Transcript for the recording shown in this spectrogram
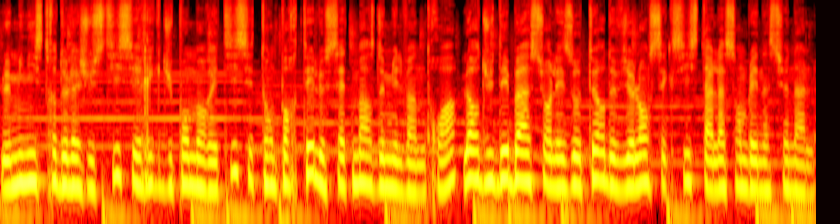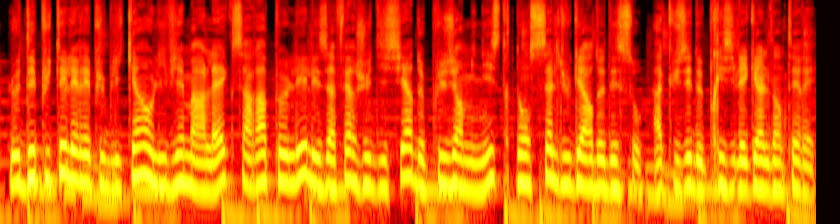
Le ministre de la Justice, Éric Dupont-Moretti, s'est emporté le 7 mars 2023 lors du débat sur les auteurs de violences sexistes à l'Assemblée nationale. Le député Les Républicains, Olivier Marlex, a rappelé les affaires judiciaires de plusieurs ministres, dont celle du garde des Sceaux, accusé de prise illégale d'intérêt.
